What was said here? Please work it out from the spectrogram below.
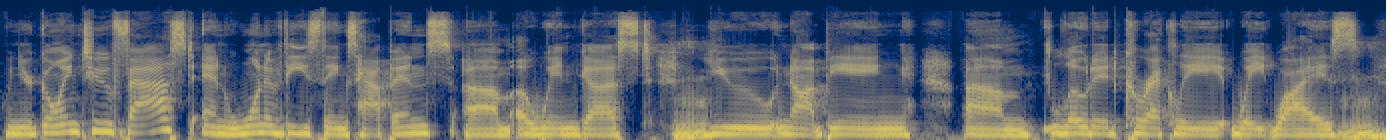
when you're going too fast and one of these things happens um, a wind gust mm-hmm. you not being um, loaded correctly weight wise mm-hmm.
